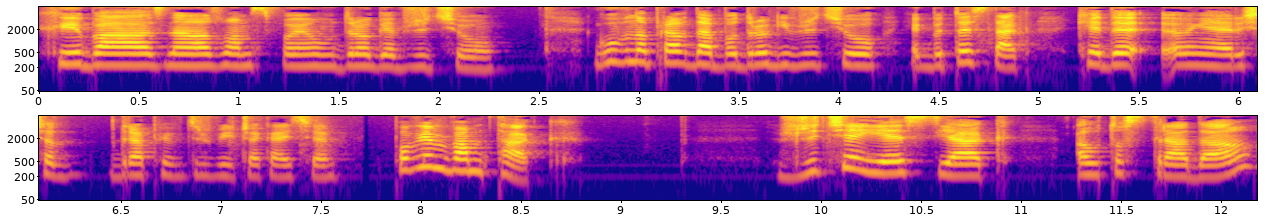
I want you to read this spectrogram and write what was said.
chyba znalazłam swoją drogę w życiu. Główno prawda, bo drogi w życiu, jakby to jest tak, kiedy. O nie, Rysia drapie w drzwi, czekajcie. Powiem wam tak. Życie jest jak autostrada,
